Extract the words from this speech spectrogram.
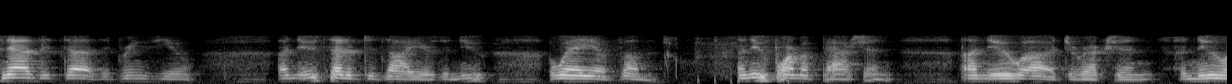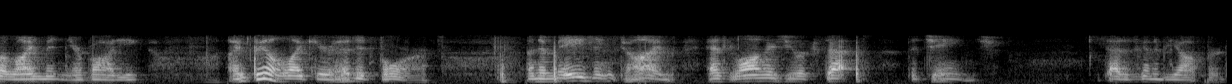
And as it does, it brings you a new set of desires, a new way of, um, a new form of passion, a new uh, direction, a new alignment in your body. I feel like you're headed for an amazing time as long as you accept the change that is going to be offered.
